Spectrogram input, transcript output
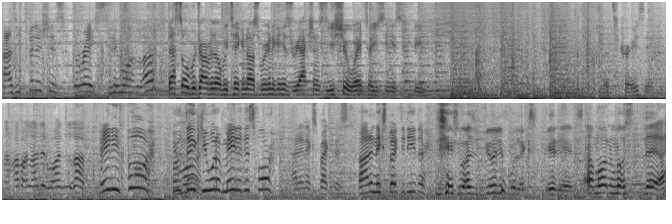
as he finishes the race. Three more laps. That's the Uber driver that will be taking us. We're gonna get his reactions. You should wait till you see his feet. That's crazy. I have another one lap. 84! You think you would have made it this far? I didn't expect this. I didn't expect it either. This was beautiful experience. I'm almost there.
